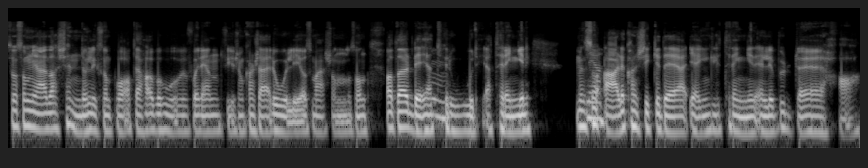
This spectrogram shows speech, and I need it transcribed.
Sånn som jeg da kjenner liksom på at jeg har behovet for en fyr som kanskje er rolig, og som er sånn og sånn. At det er det jeg Mm. tror jeg trenger. Men så Ja. er det kanskje ikke det jeg egentlig trenger eller burde ha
